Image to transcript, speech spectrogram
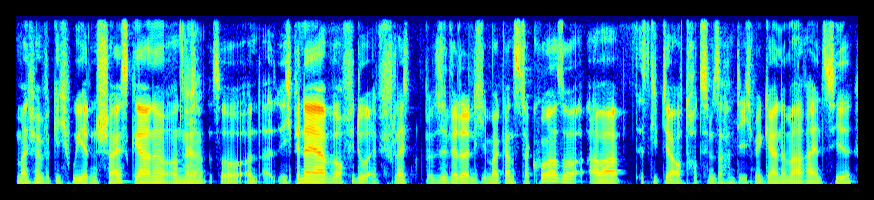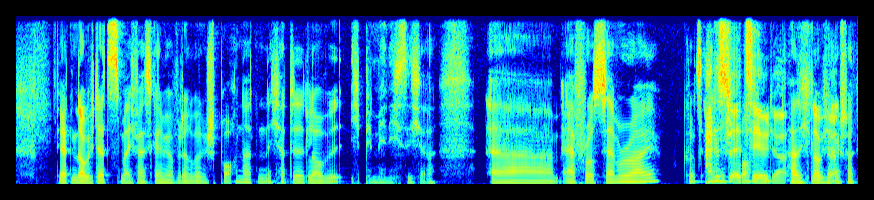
manchmal wirklich weirden Scheiß gerne und Ja. so. Und ich bin da ja auch wie du, vielleicht sind wir da nicht immer ganz d'accord, so, aber es gibt ja auch trotzdem Sachen, die ich mir gerne mal reinziehe. Wir hatten, glaube ich, letztes Mal, ich weiß gar nicht mehr, ob wir darüber gesprochen hatten. Ich hatte, glaube ich, bin mir nicht sicher. Ähm, Afro Samurai. Kurz Hattest du erzählt, ja. Hatte ich, glaube ich, Ja. angesprochen.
